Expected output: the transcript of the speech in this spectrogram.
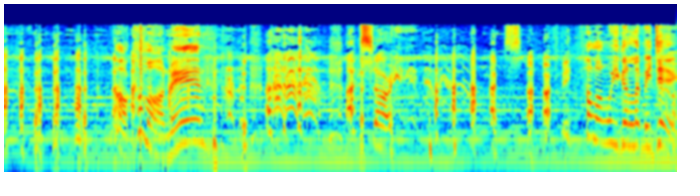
oh, come on, man. I'm sorry. I'm sorry. How long were you gonna let me dig?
